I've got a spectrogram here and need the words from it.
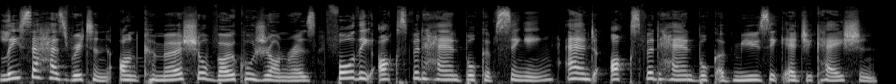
Lisa has written on commercial vocal genres for the Oxford Handbook of Singing and Oxford Handbook of Music Education,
